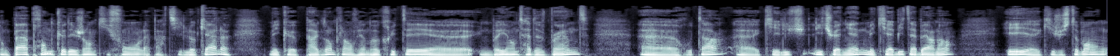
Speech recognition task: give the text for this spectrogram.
Donc pas apprendre que des gens qui font la partie locale, mais que par exemple là on vient de recruter euh, une brillante head of brand, euh, Ruta, euh, qui est lituanienne mais qui habite à Berlin et qui justement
